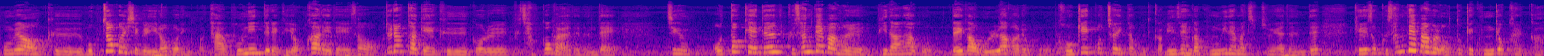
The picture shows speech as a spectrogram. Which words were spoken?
보면 그 목적 의식을 잃어버린 것 같아. 다 본인들의 그 역할에 대해서 뚜렷하게 그거를 그 잡고 가야 되는데 지금 어떻게든 그 상대방을 비난하고 내가 올라가려고 거기에 꽂혀 있다 보니까 민생과 국민에만 집중해야 되는데 계속 그 상대방을 어떻게 공격할까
